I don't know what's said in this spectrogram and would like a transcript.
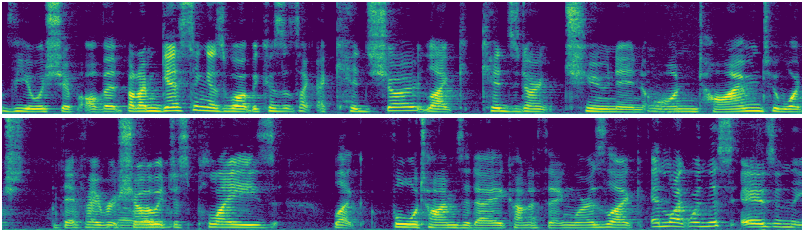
viewership of it. But I'm guessing as well because it's like a kids show, like kids don't tune in on time to watch their favorite show. It just plays like four times a day, kind of thing. Whereas like And like when this airs in the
